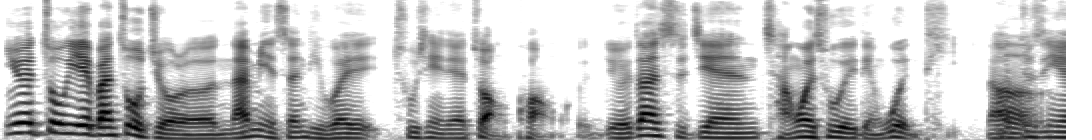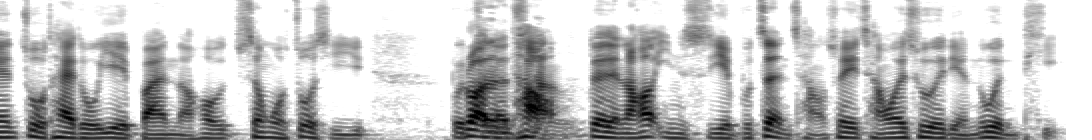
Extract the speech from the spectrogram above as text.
因为做夜班做久了，难免身体会出现一些状况。有一段时间肠胃出了一点问题，然后就是因为做太多夜班，然后生活作息乱了套，对，然后饮食也不正常，所以肠胃出了一点问题。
